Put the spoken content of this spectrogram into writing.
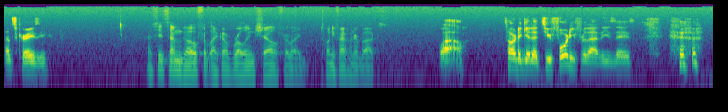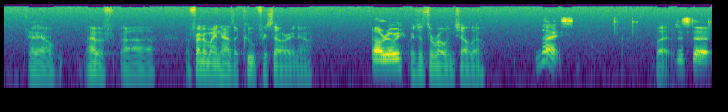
That's crazy. I see some go for like a rolling shell for like 2,500 bucks. Wow, it's hard to get a 240 for that these days. I know. I have a uh, a friend of mine has a coupe for sale right now. oh, really? It's just a rolling shell though. Nice. But Just a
